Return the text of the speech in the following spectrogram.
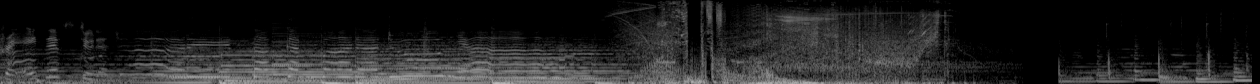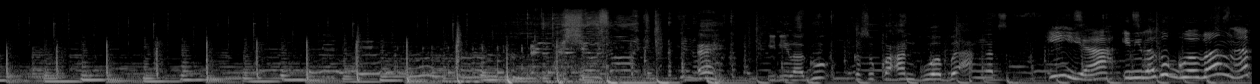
Creative Student. ceritakan pada dunia Eh, ini lagu kesukaan gua banget Iya, ini lagu gue banget.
